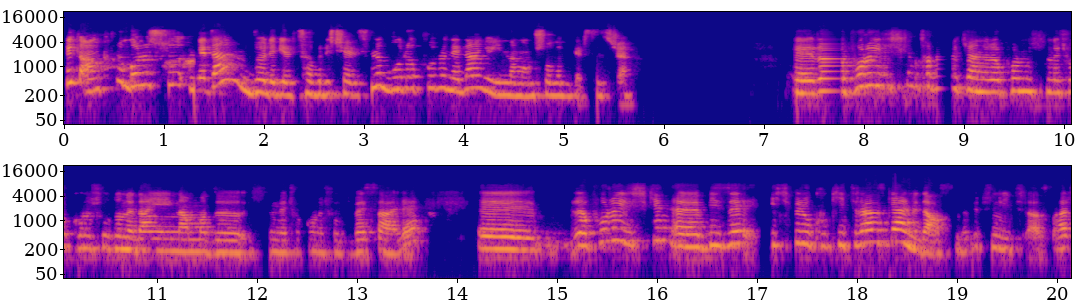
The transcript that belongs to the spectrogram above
Peki Ankara Barosu neden böyle bir tavır içerisinde? Bu raporu neden yayınlamamış olabilir sizce? E, rapora ilişkin tabii ki hani raporun üstünde çok konuşuldu, neden yayınlanmadığı üstünde çok konuşuldu vesaire. E, rapora ilişkin e, bize hiçbir hukuki itiraz gelmedi aslında. Bütün itirazlar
